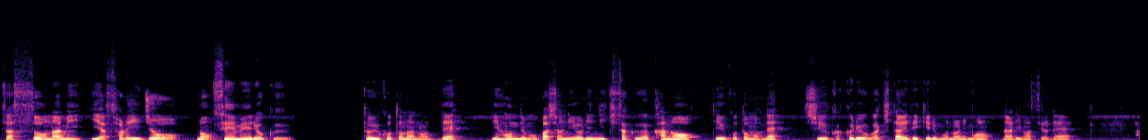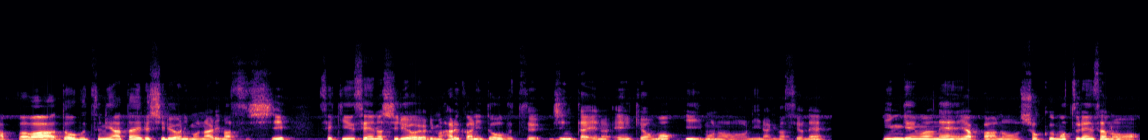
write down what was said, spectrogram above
雑草並み、いやそれ以上の生命力ということなので、日本でも場所によりに寄作が可能っていうこともね、収穫量が期待できるものにもなりますよね。葉っぱは動物に与える飼料にもなりますし、石油製の飼料よりもはるかに動物人体への影響もいいものになりますよね。人間はねやっぱあの食物連鎖の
